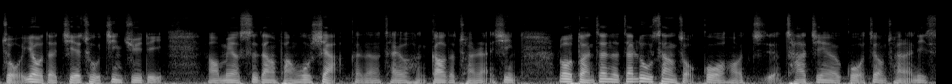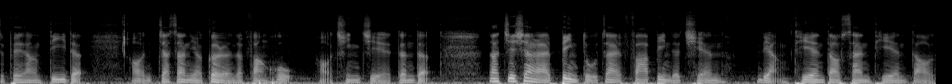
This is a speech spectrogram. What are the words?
左右的接触近距离，然后没有适当防护下，可能才有很高的传染性。若短暂的在路上走过，哈，擦肩而过，这种传染力是非常低的。哦，加上你有个人的防护，好，清洁等等。那接下来，病毒在发病的前。两天到三天到，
